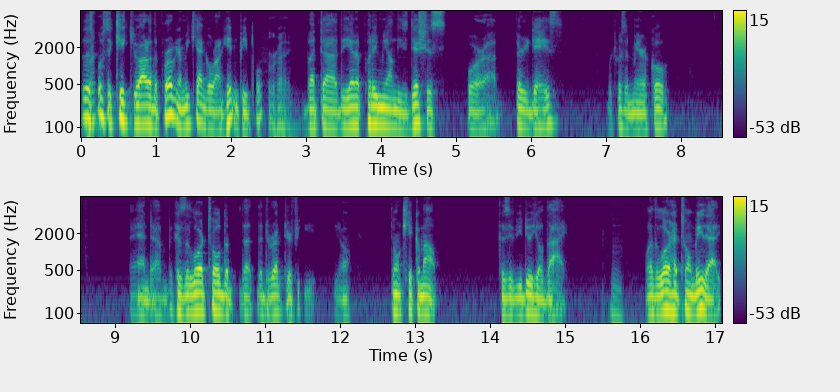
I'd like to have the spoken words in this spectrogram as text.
they're right. supposed to kick you out of the program. You can't go around hitting people. Right. But uh, they ended up putting me on these dishes for uh, 30 days, which was a miracle. And uh, because the Lord told the, the, the director, if you you know, don't kick him out, because if you do, he'll die. Hmm. Well, the Lord had told me that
